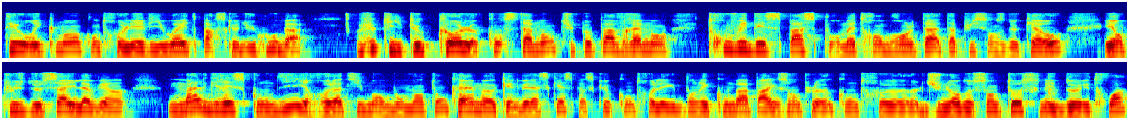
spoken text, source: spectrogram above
théoriquement contre les heavyweights parce que du coup, bah, vu qu'il te colle constamment, tu peux pas vraiment trouver d'espace pour mettre en branle ta, ta, puissance de chaos. Et en plus de ça, il avait un, malgré ce qu'on dit, relativement bon menton quand même, Ken Velasquez, parce que contre les, dans les combats, par exemple, contre Junior dos Santos, les 2 et 3,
